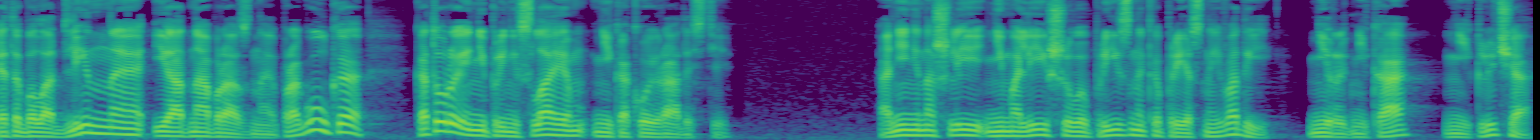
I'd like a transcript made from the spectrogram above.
Это была длинная и однообразная прогулка, которая не принесла им никакой радости. Они не нашли ни малейшего признака пресной воды, ни родника, ни ключа.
